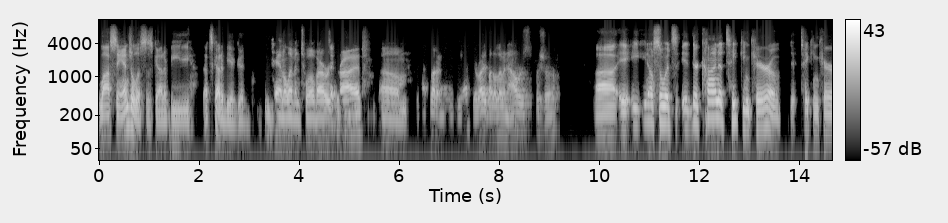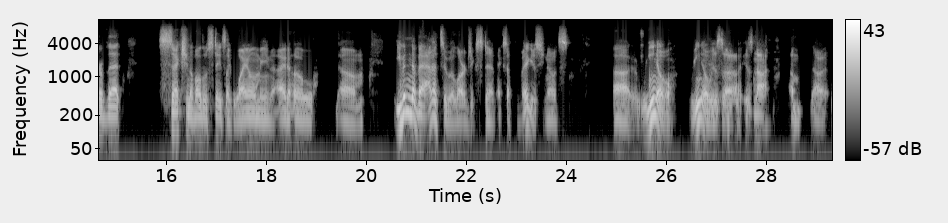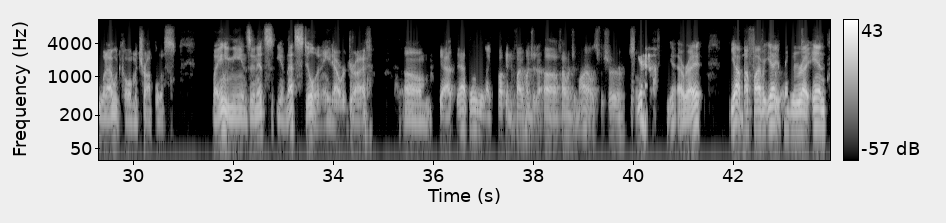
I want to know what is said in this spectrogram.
Los Angeles has got to be, that's got to be a good 10, 11, 12 hour drive. Um, That's about an, yeah, you're right, about eleven hours for sure. uh, it, it- you know, so it's, it, they're kind of taking care of, taking care of that section of all those states like Wyoming, Idaho, um, even Nevada to a large extent, except for Vegas. You know, it's uh, Reno. Reno is uh, is not um, uh, what I would call a metropolis by any means, and it's you know that's still an eight hour drive. Um, Yeah, yeah, those are like fucking 500, uh, 500 miles for sure. So, yeah, right. Yeah, about five. Yeah, you're probably right. And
